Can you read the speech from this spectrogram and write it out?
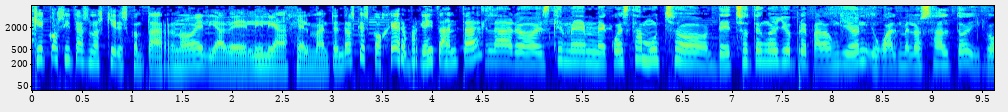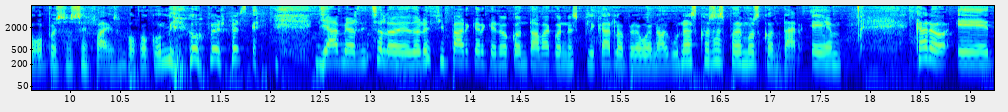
¿Qué cositas nos quieres contar, Noelia, de Lilian Hellman? Tendrás que escoger porque hay tantas. Claro, es que me, me cuesta mucho. De hecho, tengo yo preparado un guion, igual me lo salto y luego pues os enfáis un poco conmigo, pero es que ya me has dicho lo de Dorothy Parker que no contaba con explicarlo, pero bueno, algunas cosas podemos contar. Eh, Claro, eh,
